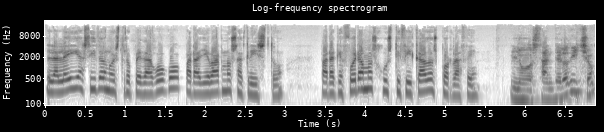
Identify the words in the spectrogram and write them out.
La ley ha sido nuestro pedagogo para llevarnos a Cristo, para que fuéramos justificados por la fe. No obstante lo dicho,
